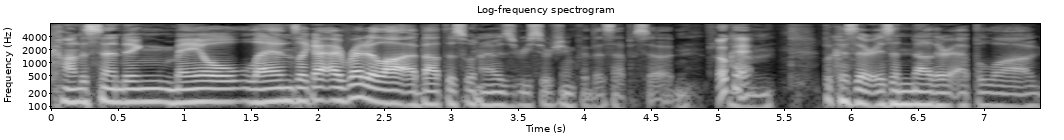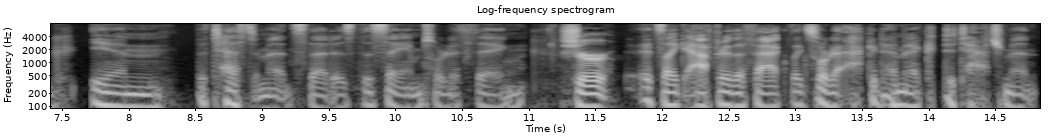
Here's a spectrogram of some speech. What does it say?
condescending male lens. Like I, I read a lot about this when I was researching for this episode. Okay. because there is another epilogue in the Testaments that is the same sort of thing. sure It's like after the fact, like sort of academic detachment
